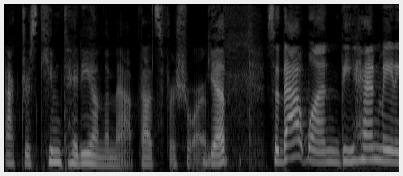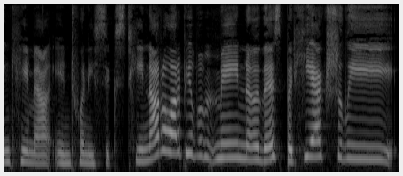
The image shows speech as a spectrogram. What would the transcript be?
actress Kim Tae-ri on the map, that's for sure. Yep. So that one, The Handmaiden, came out in 2016. Not a lot of people may know this, but he actually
